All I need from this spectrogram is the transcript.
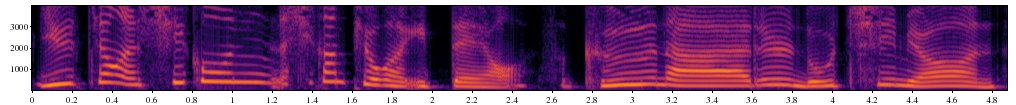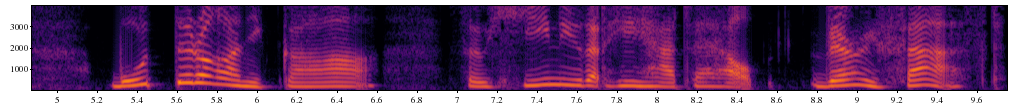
일정한 시간, 시간표가 있대요. 그래서 그날을 놓치면 못 들어가니까. so he knew that he had to help very fast.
